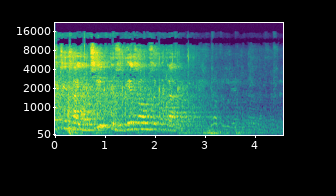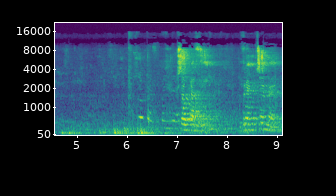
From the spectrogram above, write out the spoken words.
Zwyciężają ci, którzy wierzą, że potrafią. Przy okazji wręczymy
